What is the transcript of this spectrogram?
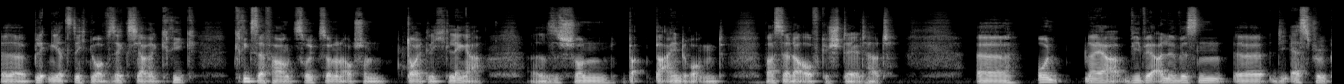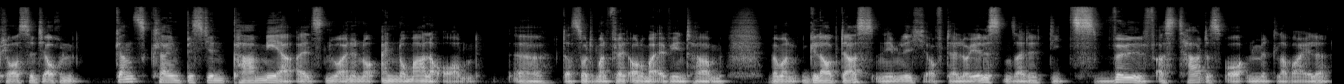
äh, blicken jetzt nicht nur auf sechs Jahre Krieg, Kriegserfahrung zurück, sondern auch schon deutlich länger. Also es ist schon beeindruckend, was er da aufgestellt hat. Äh, und naja, wie wir alle wissen, äh, die Astral Claws sind ja auch ein ganz klein bisschen paar mehr als nur eine, ein normaler Orden. Äh, das sollte man vielleicht auch nochmal erwähnt haben. Wenn man glaubt, dass nämlich auf der Loyalistenseite die zwölf Astartes-Orden mittlerweile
